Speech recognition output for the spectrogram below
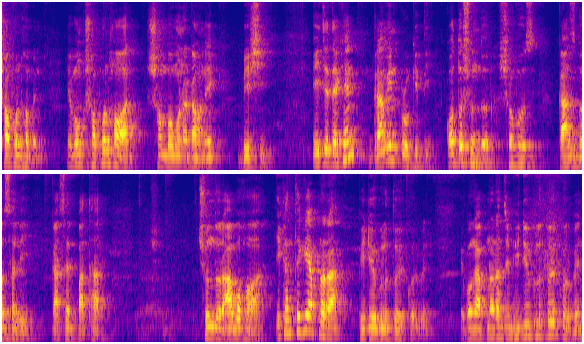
সফল হবেন এবং সফল হওয়ার সম্ভাবনাটা অনেক বেশি। এই যে দেখেন, গ্রামীণ প্রকৃতি, কত সুন্দর। সবুজ, গাছগাছালি, গাছের পাতা, সুন্দর আবহাওয়া। এখান থেকে আপনারা ভিডিওগুলো তৈরি করবেন এবং আপনারা যে ভিডিওগুলো তৈরি করবেন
